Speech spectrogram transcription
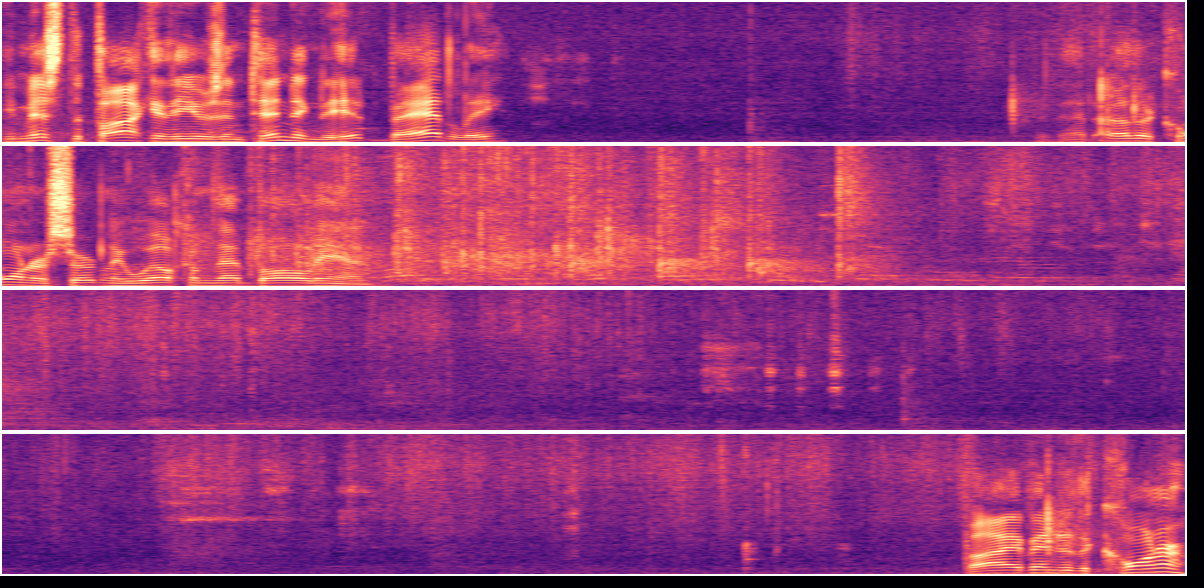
He missed the pocket he was intending to hit badly. That other corner certainly welcomed that ball in. Five into the corner.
